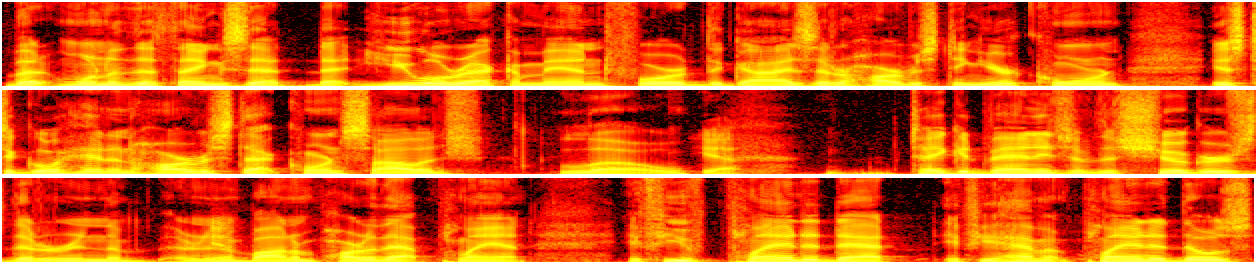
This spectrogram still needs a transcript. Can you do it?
but one of the things that that you will recommend for the guys that are harvesting your corn is to go ahead and harvest that corn silage low Yeah. take advantage of the sugars that are in the are in the bottom part of that plant. If you've planted that, if you haven't planted those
